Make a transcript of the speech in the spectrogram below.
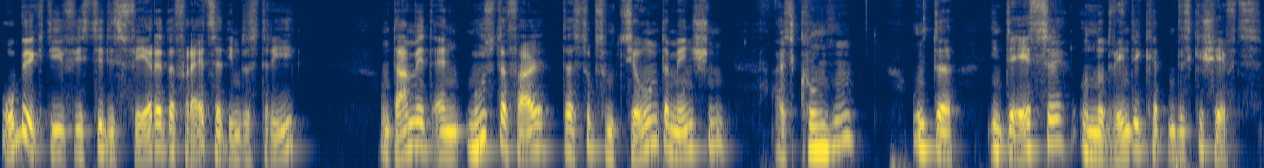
objektiv ist sie die Sphäre der Freizeitindustrie und damit ein Musterfall der Subsumption der Menschen als Kunden unter Interesse und Notwendigkeiten des Geschäfts.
